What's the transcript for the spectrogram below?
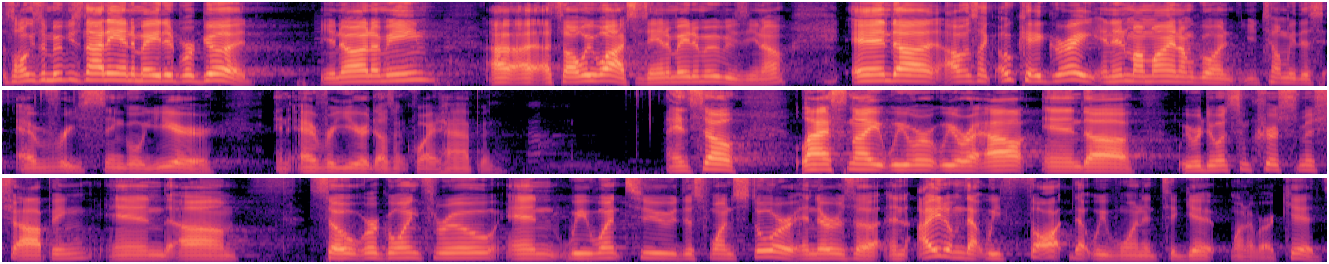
As long as the movie's not animated, we're good. You know what I mean? I, I, that's all we watch is animated movies, you know? And uh, I was like, okay, great. And in my mind, I'm going, you tell me this every single year, and every year it doesn't quite happen. And so last night we were, we were out and uh, we were doing some Christmas shopping. And um, so we're going through and we went to this one store and there was a, an item that we thought that we wanted to get one of our kids.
